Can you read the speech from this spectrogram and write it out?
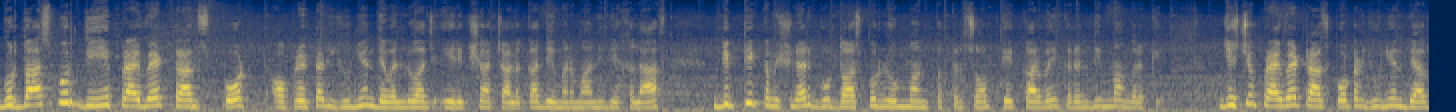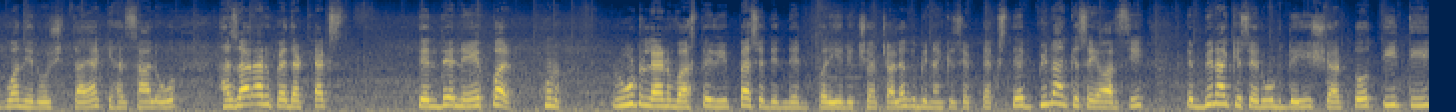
ਗੁਰਦਾਸਪੁਰ ਦੀ private transport operator union ਦੇ ਵੱਲੋਂ ਅੱਜ ਇਹ ਰਿਕਸ਼ਾ ਚਾਲਕਾਂ ਦੀ ਮਨਮਾਨੀ ਦੇ ਖਿਲਾਫ ਡਿਪਟੀ ਕਮਿਸ਼ਨਰ ਗੁਰਦਾਸਪੁਰ ਨੂੰ ਮੰਗ ਪੱਤਰ ਸੌਂਪ ਕੇ ਕਾਰਵਾਈ ਕਰਨ ਦੀ ਮੰਗ ਰੱਖੀ। ਜਿਸ 'ਚ ਪ੍ਰਾਈਵੇਟ ਟਰਾਂਸਪੋਰਟਰ ਯੂਨੀਅਨ ਦੇ ਆਗੂਆਂ ਨੇ ਰੋਸ਼ ਜਤਾਇਆ ਕਿ ਹਰ ਸਾਲ ਉਹ ਹਜ਼ਾਰਾਂ ਰੁਪਏ ਦਾ ਟੈਕਸ ਦਿੰਦੇ ਨੇ, ਪਰ ਹੁਣ ਰੂਟ ਲੈਣ ਵਾਸਤੇ ਵੀ ਪੈਸੇ ਦਿੰਦੇ ਨੇ। ਪਰ ਇਹ ਰਿਕਸ਼ਾ ਚਾਲਕ ਬਿਨਾਂ ਕਿਸੇ ਟੈਕਸ ਦੇ, ਬਿਨਾਂ ਕਿਸੇ ਆਰਸੀ ਤੇ ਬਿਨਾਂ ਕਿਸੇ ਰੂਟ ਦੇ ਹੀ ਸ਼ਹਿਰ ਤੋਂ 30 30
